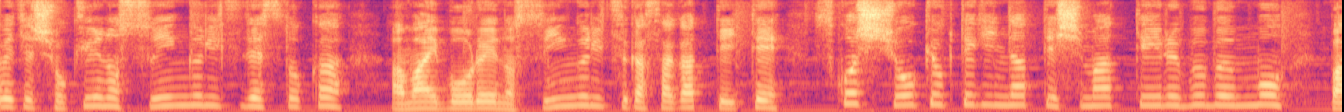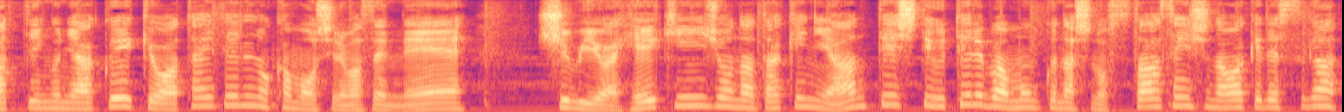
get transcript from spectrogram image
べて初球のスイング率ですとか、甘いボールへのスイング率が下がっていて、少し消極的になってしまっている部分も、バッティングに悪影響を与えているのかもしれませんね。守備は平均以上なだけに安定して打てれば文句なしのスター選手なわけですが、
